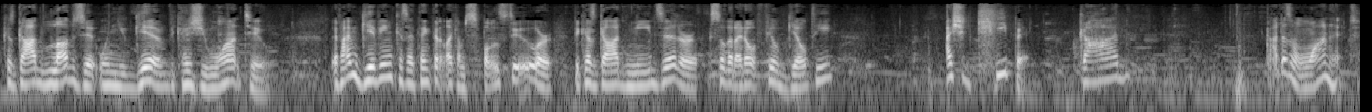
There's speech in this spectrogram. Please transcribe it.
Because God loves it when you give because you want to. If I'm giving because I think that like I'm supposed to or because God needs it or so that I don't feel guilty, I should keep it. God God doesn't want it.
